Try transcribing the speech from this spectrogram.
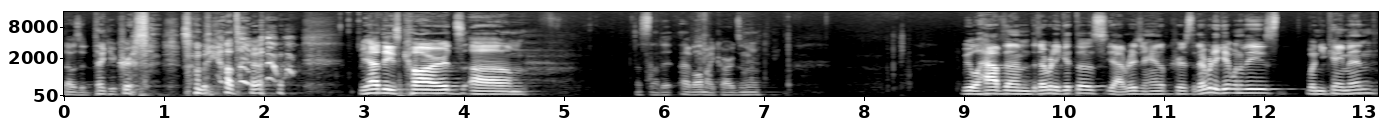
That was it. Thank you, Chris. Somebody out there. we had these cards. Um, that's not it. I have all my cards in here. We will have them. Did everybody get those? Yeah, raise your hand up, Chris. Did everybody get one of these when you came in?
